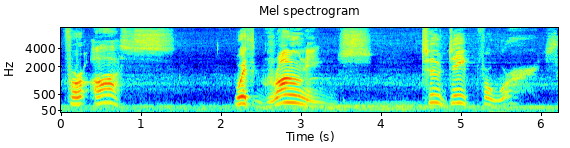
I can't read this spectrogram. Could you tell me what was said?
for us with groanings too deep for words.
